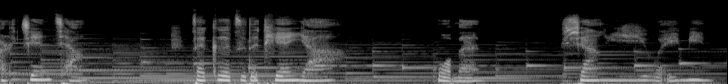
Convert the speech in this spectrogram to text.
而坚强，在各自的天涯，我们相依为命。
